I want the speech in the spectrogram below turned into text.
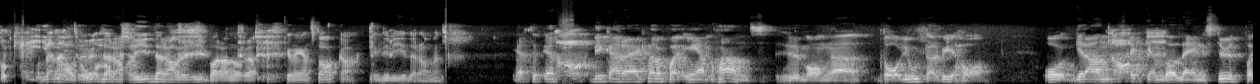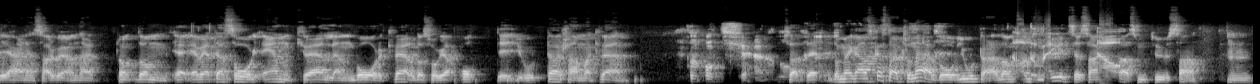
Okej, okay, där, har vi, där, har vi, där har vi bara några stycken enstaka individer. Då, men... Jag, jag, vi kan räkna på en hand hur många dovhjortar vi har. Och grannmarken då längst ut på Järnäsarvön här, de, de, jag vet jag såg en kväll, en vårkväll, då såg jag 80 hjortar samma kväll. Oh, så att det, de är ganska stationära dovhjortarna, de, ja, de sprider sig sakta ja. som tusan. Mm.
